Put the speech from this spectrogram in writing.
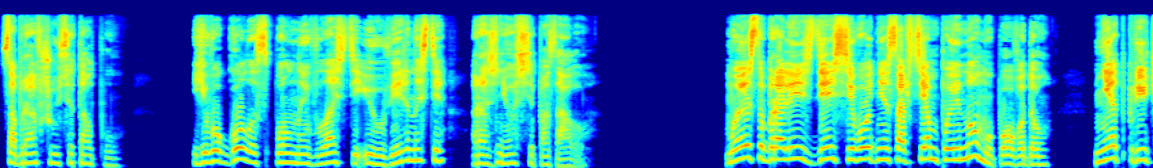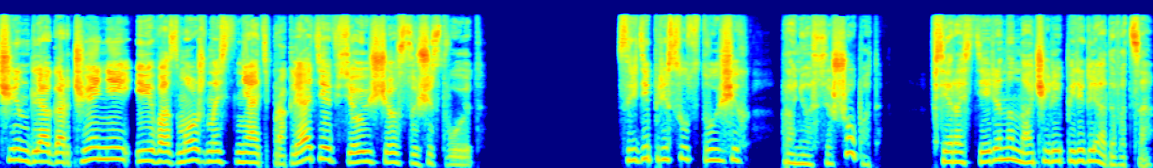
собравшуюся толпу. Его голос, полный власти и уверенности, разнесся по залу. «Мы собрались здесь сегодня совсем по иному поводу. Нет причин для огорчений, и возможность снять проклятие все еще существует». Среди присутствующих пронесся шепот. Все растерянно начали переглядываться.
